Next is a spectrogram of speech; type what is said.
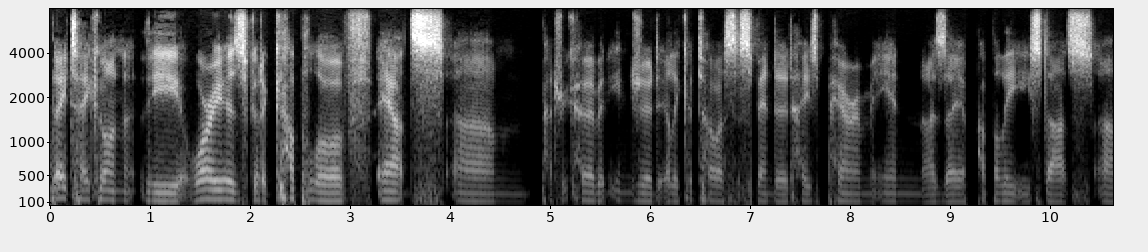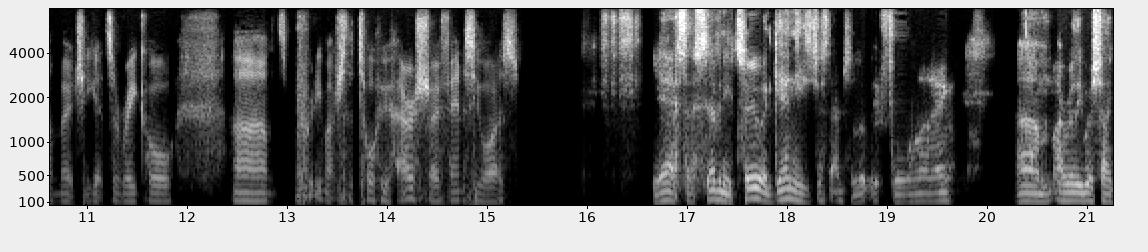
They take on the Warriors. Got a couple of outs. Um, Patrick Herbert injured, Eli Katoa suspended, Hayze Perham in, Isaiah Papali'i starts, uh, Murchie gets a recall. Um, it's pretty much the Tohu Harris show fantasy wise. Yeah, so 72 again. He's just absolutely flying. Um, I really wish I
